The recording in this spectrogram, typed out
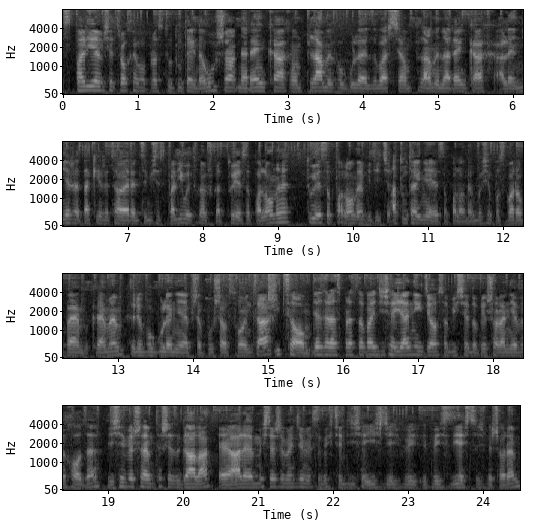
Spaliłem się trochę po prostu tutaj na uszach, na rękach. Mam plamy w ogóle, zobaczcie, mam plamy na rękach, ale nie, że takie, że całe ręce mi się spaliły, tylko na przykład tu jest opalone, tu jest opalone, widzicie, a tutaj nie jest opalone, bo się posmarowałem kremem, który w ogóle nie przepuszczał słońca. I co? Idę zaraz pracować. Dzisiaj ja nigdzie osobiście do wieczora nie wychodzę. Dzisiaj wieczorem też jest gala, e, ale myślę, że będziemy sobie chcieli dzisiaj iść gdzieś wy, wyjść zjeść coś wieczorem.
